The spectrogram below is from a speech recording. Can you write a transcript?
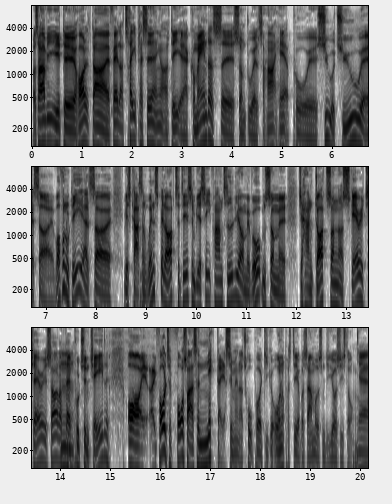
Og så har vi et øh, hold, der falder tre placeringer, og det er Commanders, øh, som du altså har her på øh, 27. Altså, hvorfor nu det? Altså, hvis Carson Wentz spiller op til det, som vi har set fra ham tidligere med våben som øh, Jahan Dodson og Scary Terry, så er der mm. da potentiale. Og, og i forhold til forsvaret, så nægter jeg simpelthen at tro på, at de kan underpræstere på samme måde, som de gjorde sidste år. Ja,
